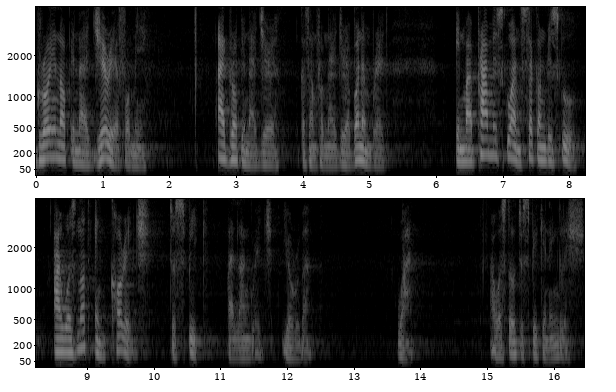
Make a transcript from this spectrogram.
growing up in Nigeria for me, I grew up in Nigeria because I'm from Nigeria, born and bred. In my primary school and secondary school, I was not encouraged to speak my language, Yoruba. Why? I was told to speak in English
